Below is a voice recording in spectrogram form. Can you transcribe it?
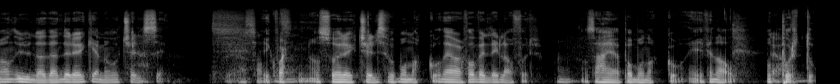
man unødvendig røyk hjemme mot Chelsea sant. i kvarten. Og så røyk Chelsea for Monaco. Det er jeg i hvert fall veldig glad for. Og så heier jeg på Monaco i finalen mot Ja. Porto.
